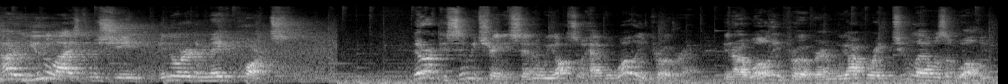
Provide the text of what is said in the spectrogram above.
how to utilize the machine in order to make parts. In our Kissimmee Training Center, we also have a welding program. In our welding program, we operate two levels of welding.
